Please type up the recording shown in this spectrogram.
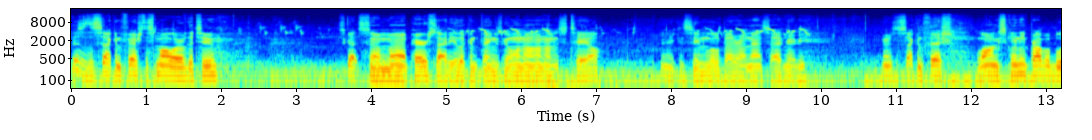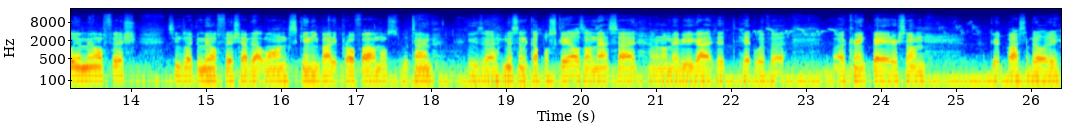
This is the second fish, the smaller of the two. He's got some uh, parasite looking things going on on his tail. And you can see him a little better on that side maybe. There's the second fish, long skinny, probably a male fish. Seems like the male fish have that long, skinny body profile most of the time. He's uh, missing a couple scales on that side. I don't know, maybe he got hit, hit with a, a crankbait or something. Good possibility.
